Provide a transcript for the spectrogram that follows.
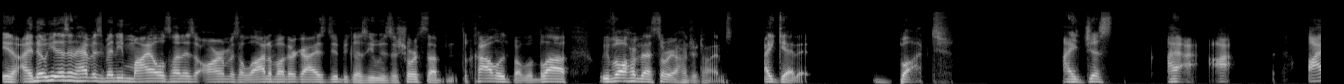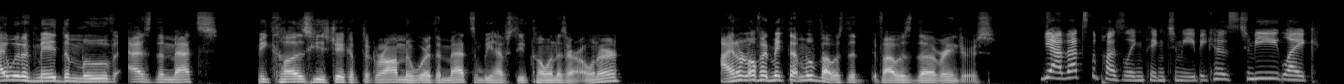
You know, I know he doesn't have as many miles on his arm as a lot of other guys do because he was a shortstop in college, blah blah blah. We've all heard that story a hundred times. I get it, but I just I I I would have made the move as the Mets because he's Jacob Degrom and we're the Mets and we have Steve Cohen as our owner. I don't know if I'd make that move if I was the if I was the Rangers. Yeah, that's the puzzling thing to me because to me, like,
